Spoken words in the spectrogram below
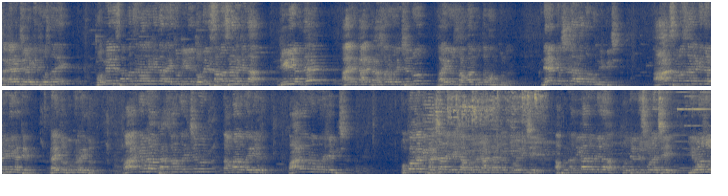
సంగారెడ్డి జిల్లా కిందకి వస్తుంది. తొమ్మిది సంవత్సరాల కింద రైతు డీడీ తొమ్మిది సంవత్సరాల కింద డీడీ కడితే ఆయన కానీ ట్రాన్స్ఫార్మర్ ఇచ్చిండ్రు వైరు స్తంభాన్ని మొత్తం అమ్ముకున్నారు. నేను గెలిచిన తర్వాత ముందు ఇప్పించాను. ఆరు సంవత్సరాల కింద డీడీ కట్టారు రైతులు ముగ్గురు రైతులు. వారికి కూడా ట్రాన్స్ఫార్మర్ ఇచ్చాను తమ్మాల వైరియలు వాళ్ళని కూడా మొన్న చేపించారు ఒక్కొక్కరికి ప్రచారం చేసి అప్పుడు కాంట్రాక్టర్ తొలగించి అప్పుడు అధికారుల మీద ఒత్తిడి తీసుకొని వచ్చి ఈ రోజు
